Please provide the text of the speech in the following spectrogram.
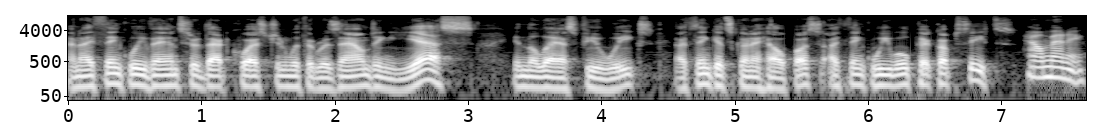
And I think we've answered that question with a resounding yes in the last few weeks. I think it's going to help us. I think we will pick up seats. How many?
